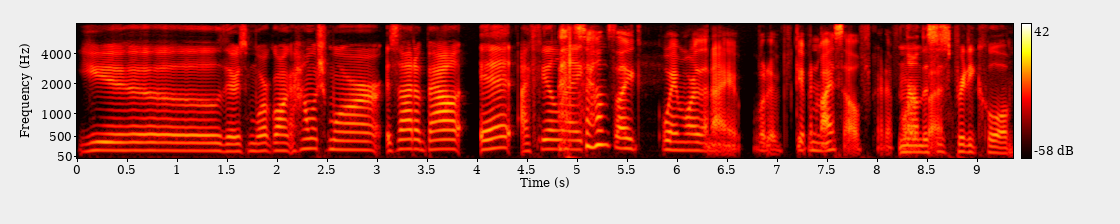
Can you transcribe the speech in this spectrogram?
You there's more going. How much more is that about it? I feel That like sounds like way more than I would have given myself credit for. no. This but- is pretty cool.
